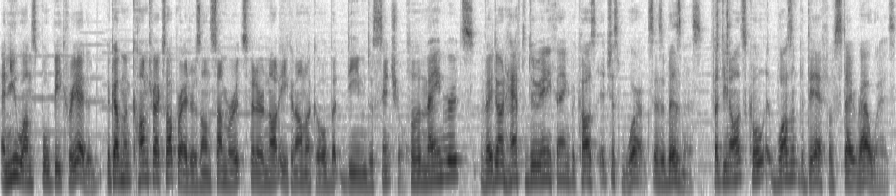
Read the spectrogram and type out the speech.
and new ones will be created. The government contracts operators on some routes that are not economical but deemed essential. For the main routes, they don't have to do anything because it just works as a business. But you know what's cool? It wasn't the death of state railways.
